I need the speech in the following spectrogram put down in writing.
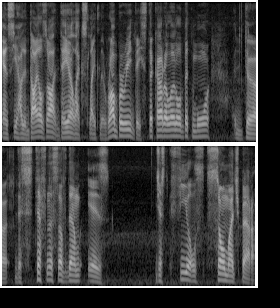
and see how the dials are, they are like slightly rubbery, they stick out a little bit more the, the stiffness of them is just feels so much better.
